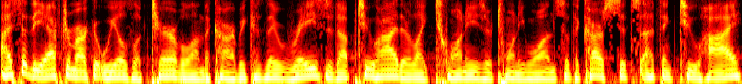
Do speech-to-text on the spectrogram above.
I said the aftermarket wheels look terrible on the car because they raised it up too high. They're like 20s or 21s, so the car sits, I think, too high.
